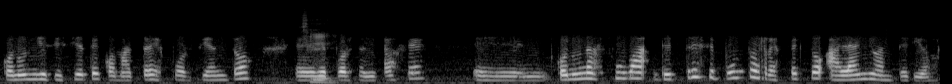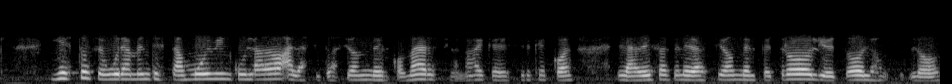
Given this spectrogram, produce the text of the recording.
con un 17,3% eh, de porcentaje eh, con una suba de 13 puntos respecto al año anterior. Y esto seguramente está muy vinculado a la situación del comercio, ¿no? Hay que decir que con la desaceleración del petróleo y todos los,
